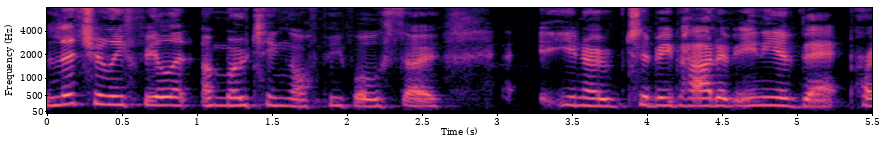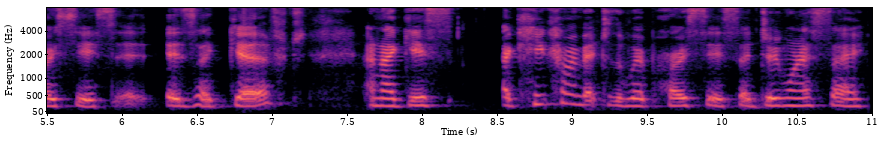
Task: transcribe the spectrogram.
literally feel it emoting off people. So, you know, to be part of any of that process is a gift. And I guess I keep coming back to the word process. I do want to say,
